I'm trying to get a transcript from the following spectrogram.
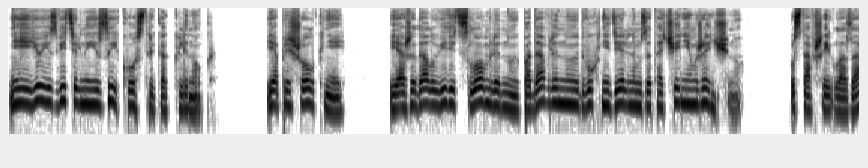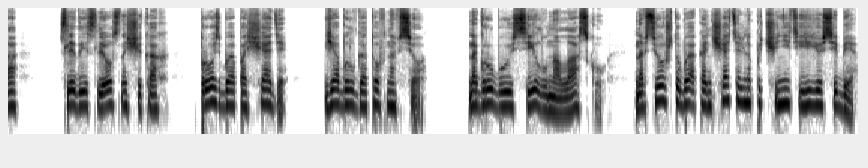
не ее язвительный язык, острый как клинок. Я пришел к ней, я ожидал увидеть сломленную, подавленную двухнедельным заточением женщину. Уставшие глаза, следы слез на щеках, просьбы о пощаде. Я был готов на все. На грубую силу, на ласку, на все, чтобы окончательно подчинить ее себе.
